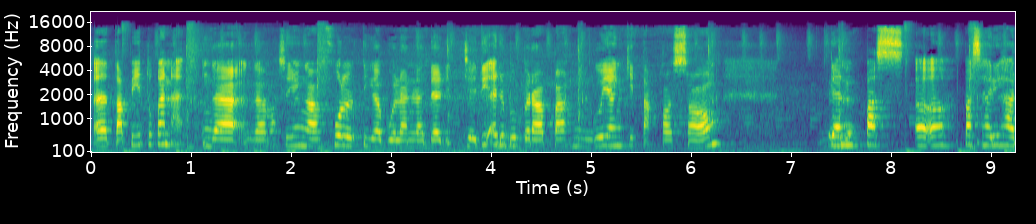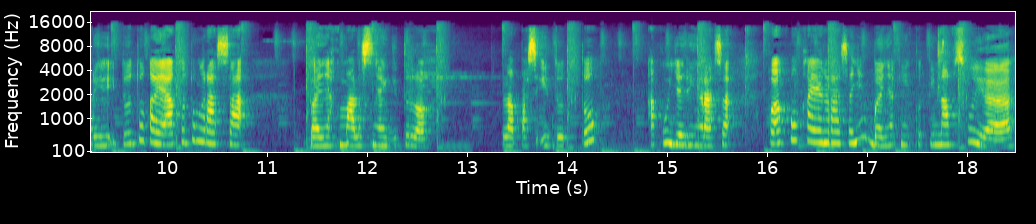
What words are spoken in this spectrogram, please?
Eh, tapi itu kan nggak nggak maksudnya nggak full tiga bulan lah. Dan- jadi ada beberapa minggu yang kita kosong. Dan pas eh, eh, pas hari-hari itu tuh kayak aku tuh ngerasa banyak malesnya gitu loh. Lah pas itu tuh aku jadi ngerasa kok aku kayak ngerasanya banyak ngikutin nafsu ya?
